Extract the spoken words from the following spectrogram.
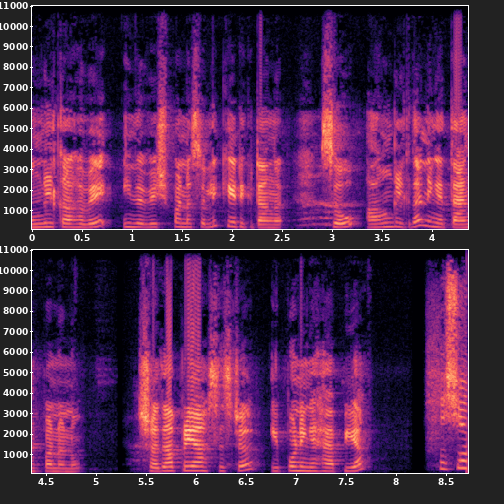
உங்களுக்காகவே இந்த விஷ் பண்ண சொல்லி கேட்டுக்கிட்டாங்க. ஸோ அவங்களுக்கு தான் நீங்கள் தேங்க் பண்ணணும். ஸ்ரதா பிரியா சிஸ்டர் இப்போ நீங்கள் ஹாப்பியா wish you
